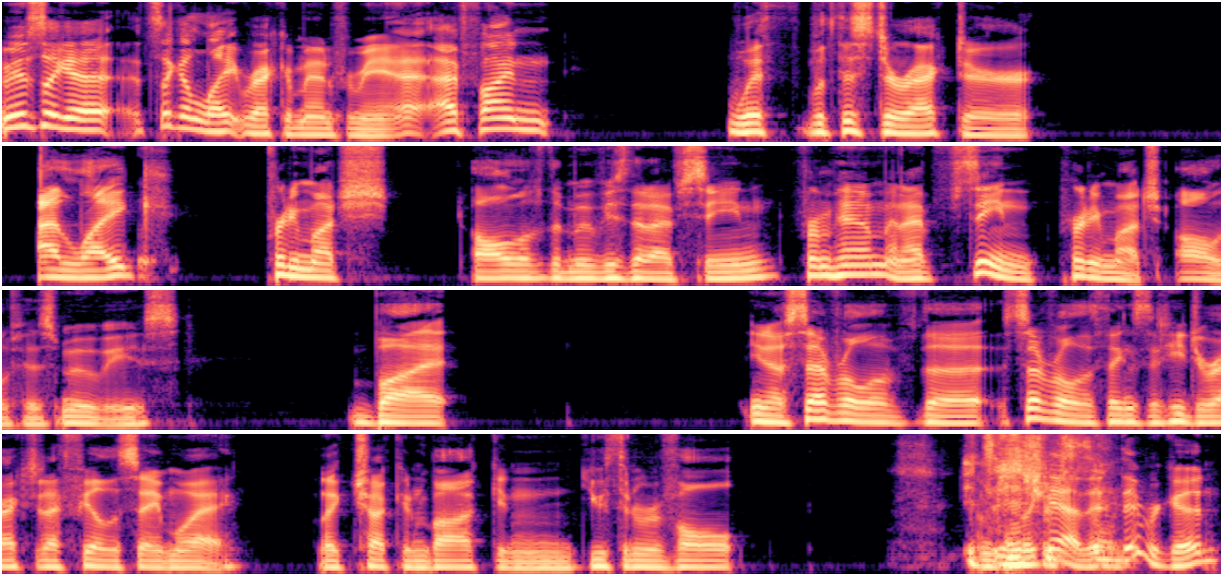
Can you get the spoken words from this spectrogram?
I mean, it's like a it's like a light recommend for me. I, I find with with this director, I like pretty much all of the movies that I've seen from him, and I've seen pretty much all of his movies. But you know, several of the several of the things that he directed, I feel the same way. like Chuck and Buck and Youth in Revolt. It's I'm like, interesting yeah, they, they were good,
